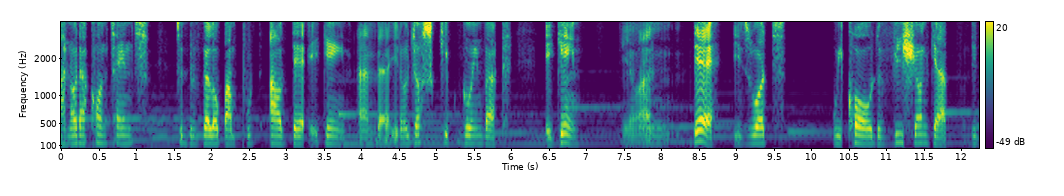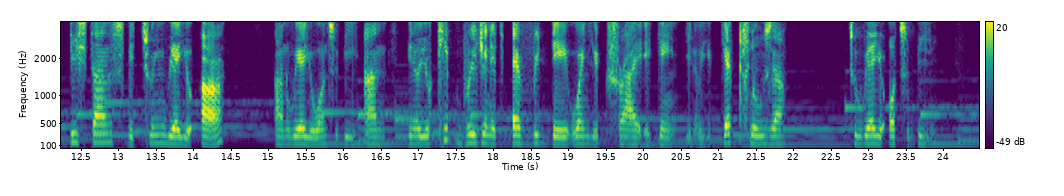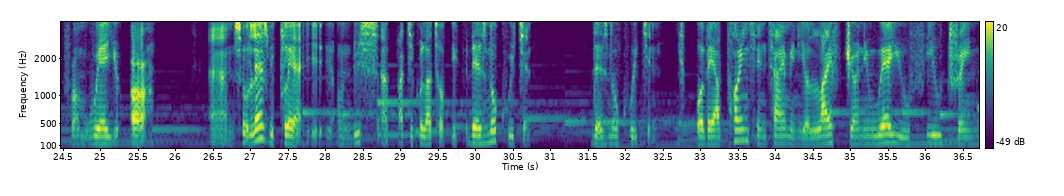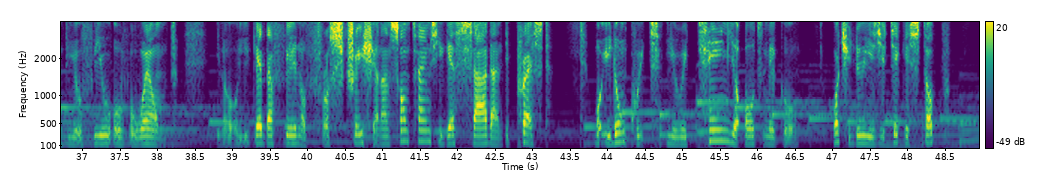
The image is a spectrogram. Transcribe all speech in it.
another content to develop and put out there again, and uh, you know, just keep going back again, you know, and there is what we call the vision gap, the distance between where you are and where you want to be. And you know you keep bridging it every day when you try again. You know you get closer to where you ought to be from where you are. And so let's be clear eh, on this uh, particular topic. There's no quitting. There's no quitting. But there are points in time in your life journey where you feel drained, you feel overwhelmed. You know, you get that feeling of frustration, and sometimes you get sad and depressed. But you don't quit, you retain your ultimate goal. What you do is you take a stop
